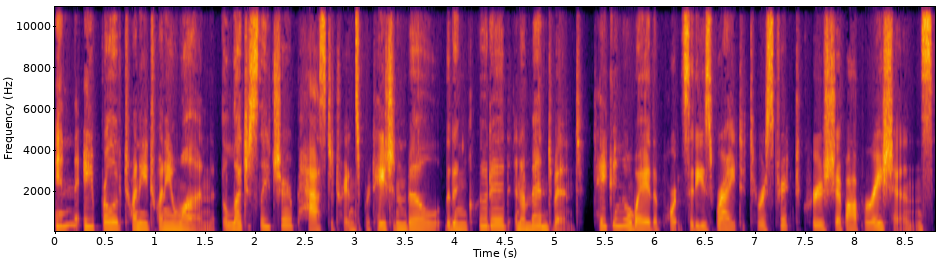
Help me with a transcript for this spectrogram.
In April of 2021, the legislature passed a transportation bill that included an amendment taking away the port city's right to restrict cruise ship operations.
